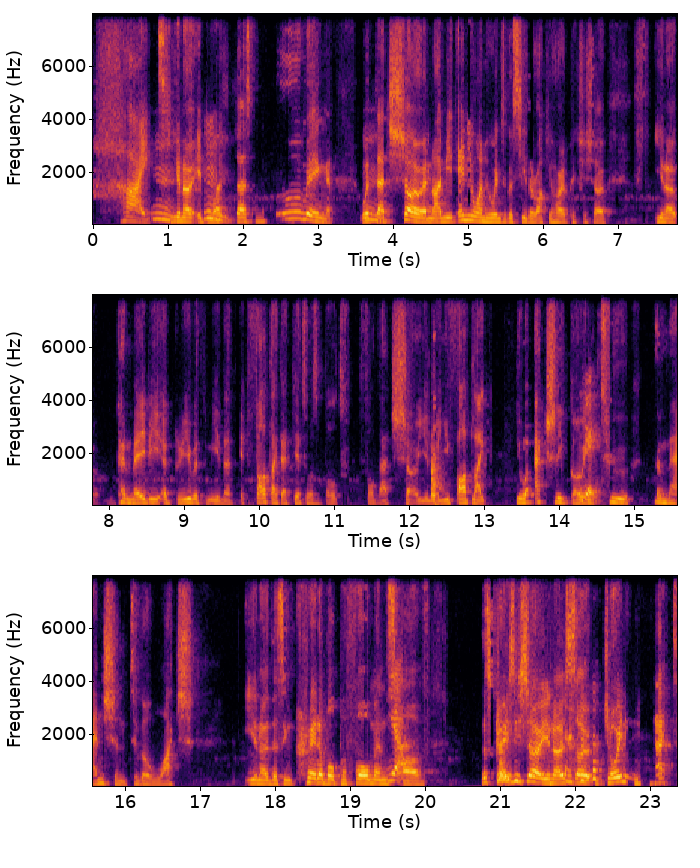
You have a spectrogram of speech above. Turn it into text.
height. Mm. You know, it mm. was just booming with mm. that show. And I mean, anyone who went to go see the Rocky Horror Picture Show, you know, can maybe agree with me that it felt like that theater was built for that show. You know, you felt like you were actually going yes. to the mansion to go watch, you know, this incredible performance yeah. of this crazy show, you know. So joining that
